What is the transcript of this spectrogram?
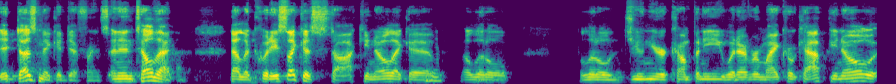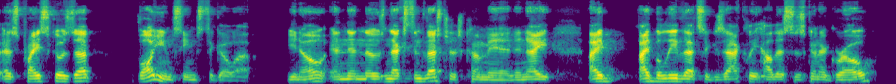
it does make a difference. And until that, that liquidity, it's like a stock, you know, like a, mm-hmm. a little, a little junior company, whatever micro cap, you know, as price goes up, volume seems to go up, you know, and then those next investors come in. And I, I, I believe that's exactly how this is going to grow.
